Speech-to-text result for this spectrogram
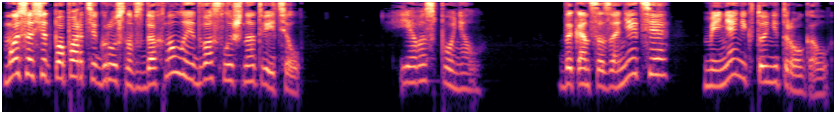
Мой сосед по парте грустно вздохнул и едва слышно ответил. «Я вас понял». До конца занятия меня никто не трогал.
